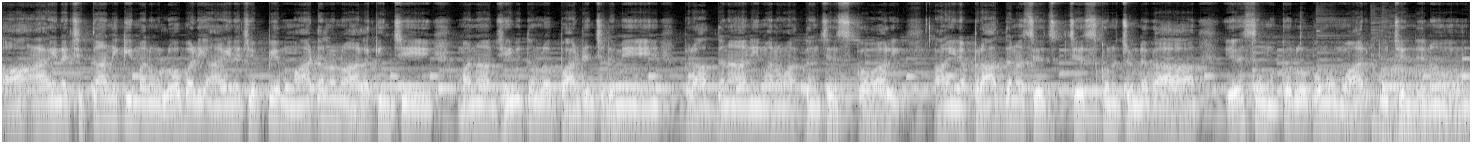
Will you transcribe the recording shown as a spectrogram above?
ఆ- ఆయన చిత్తానికి మనం లోబడి ఆయన చెప్పే మాటలను ఆలకించి మన జీవితంలో పాటించడమే ప్రార్థన అని మనం అర్థం చేసుకోవాలి. ఆయన ప్రార్థన చేసుకుని చుండగా యేసు ముఖరూపము మార్పు చెందిను.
